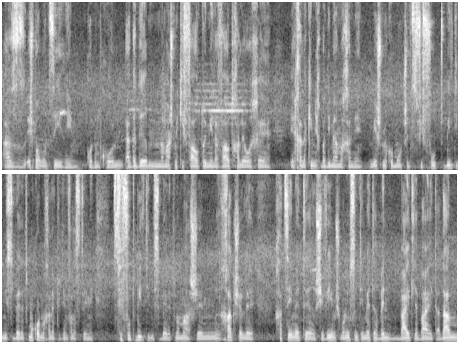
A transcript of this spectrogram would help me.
אז יש פה המון צעירים, קודם כל. הגדר ממש מקיפה אותו, היא מלווה אותך לאורך אה, חלקים נכבדים מהמחנה. יש מקומות של צפיפות בלתי נסבלת, כמו כל מחנה פליטים פלסטיני. צפיפות בלתי נסבלת, ממש. אה, מרחק של אה, חצי מטר, 70-80 סנטימטר בין בית לבית. אדם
